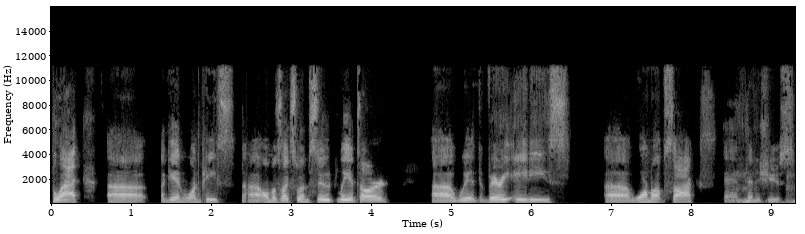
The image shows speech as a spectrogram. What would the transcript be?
black, uh, again, one piece, uh, almost like swimsuit leotard, uh, with very 80s uh, warm up socks and tennis shoes.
